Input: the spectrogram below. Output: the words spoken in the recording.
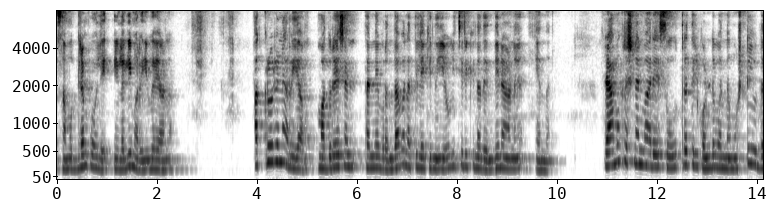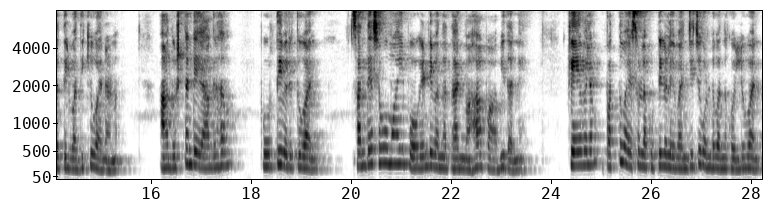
സമുദ്രം പോലെ ഇളകിമറിയുകയാണ്. അക്രൂരനറിയാം. മധുരേശൻ തന്നെ വൃന്ദാവനത്തിലേക്ക് നിയോഗിച്ചിരിക്കുന്നത് എന്തിനാണ് എന്ന്. രാമകൃഷ്ണന്മാരെ സൂത്രത്തിൽ കൊണ്ടുവന്ന് മുഷ്ടിയുദ്ധത്തിൽ വധിക്കുവാനാണ്. ആ ദുഷ്ടന്റെ ആഗ്രഹം പൂർത്തി വരുത്തുവാൻ സന്ദേശവുമായി പോകേണ്ടി വന്ന താൻ മഹാപാപി തന്നെ. കേവലം പത്തു വയസ്സുള്ള കുട്ടികളെ വഞ്ചിച്ചു കൊണ്ടുവന്ന് കൊല്ലുവാൻ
